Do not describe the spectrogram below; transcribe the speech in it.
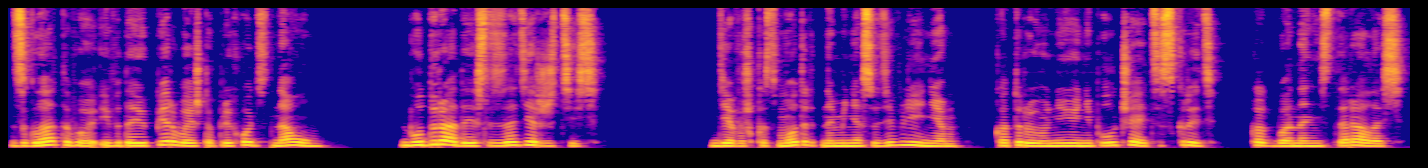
Сглатываю и выдаю первое, что приходит на ум. «Буду рада, если задержитесь». Девушка смотрит на меня с удивлением, которое у нее не получается скрыть, как бы она ни старалась.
